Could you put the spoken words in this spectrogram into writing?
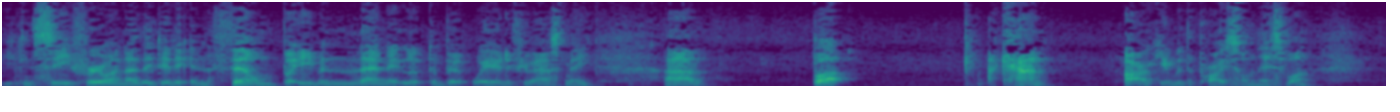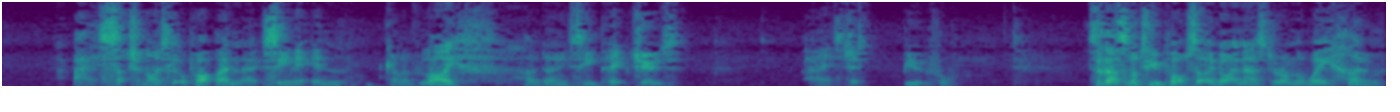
you can see through. I know they did it in the film, but even then it looked a bit weird if you ask me. Um, but I can't argue with the price on this one. And it's such a nice little pop. I hadn't seen it in kind of life. I'd only seen pictures. And it's just beautiful. So that's my two pops that I got in Asda on the way home.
